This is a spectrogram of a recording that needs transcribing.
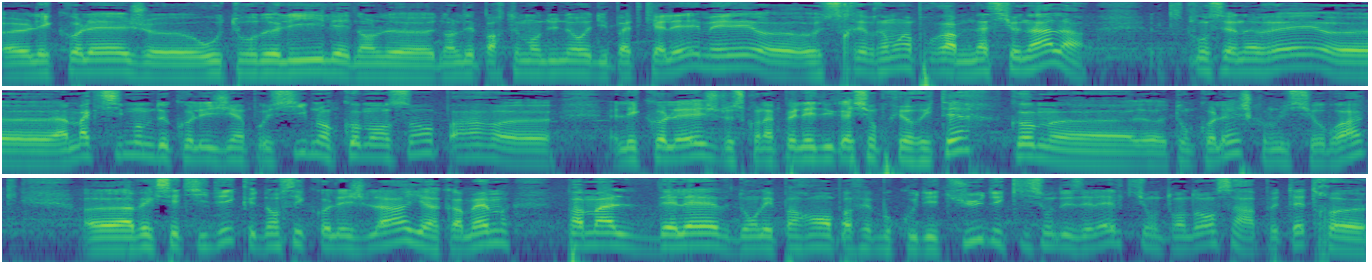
les collèges autour de Lille et dans le, dans le département du Nord et du Pas-de-Calais, mais serait vraiment un programme national qui concernerait un maximum de collégiens possibles, en commençant par les collèges de ce qu'on appelle l'éducation prioritaire, comme ton collège, comme Lucie Aubrac, avec cette idée que dans ces collèges-là, il y a quand même pas mal d'élèves dont les parents n'ont pas fait beaucoup d'études et qui sont des élèves qui ont tendance à peut-être euh,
